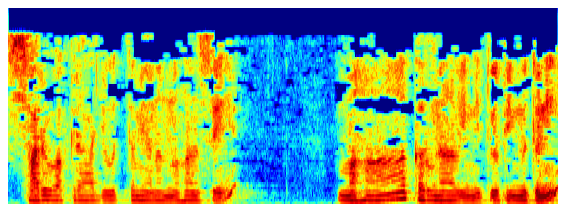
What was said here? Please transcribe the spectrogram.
සර්වක්‍රාජෝත්තමයන්න් වහන්සේ මහා කරුණාවෙන් යුතුව පින්වතුනි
